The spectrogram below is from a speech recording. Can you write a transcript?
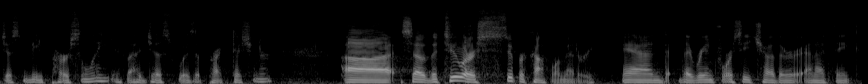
just me personally, if I just was a practitioner. Uh, so the two are super complementary and they reinforce each other. And I think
